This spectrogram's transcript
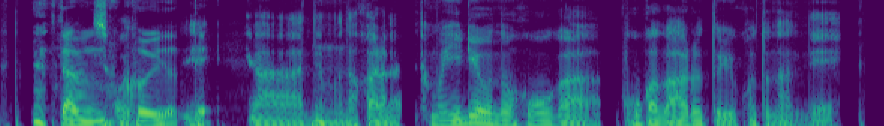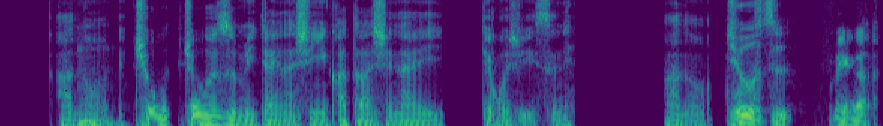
多分、こういうのって。いやーでもだから、でも医療の方が効果があるということなんで、あの、うんジョブズみたいな死に方はしないでほしいですね。あの、上手。これが、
